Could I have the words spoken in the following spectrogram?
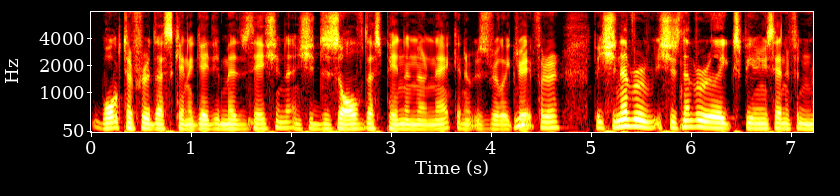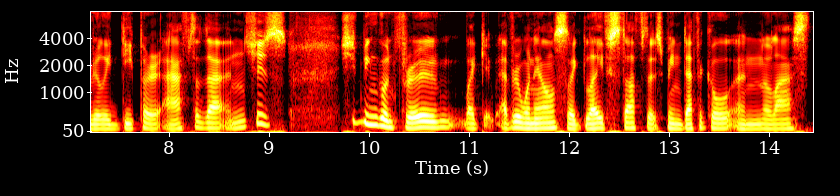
walked her through this kind of guided meditation, and she dissolved this pain in her neck, and it was really great for her. But she never, she's never really experienced anything really deeper after that, and she's she's been going through like everyone else, like life stuff that's been difficult in the last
